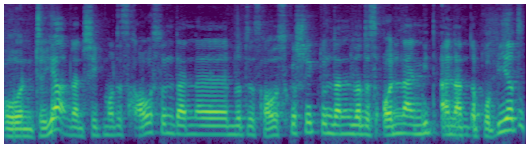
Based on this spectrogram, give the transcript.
Und ja, und dann schicken wir das raus und dann äh, wird es rausgeschickt und dann wird es online miteinander probiert.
